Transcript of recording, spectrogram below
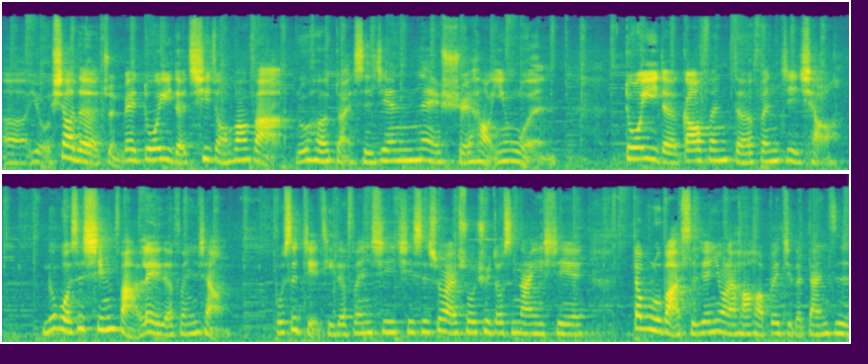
呃有效的准备多义的七种方法，如何短时间内学好英文，多义的高分得分技巧。如果是心法类的分享，不是解题的分析，其实说来说去都是那一些，倒不如把时间用来好好背几个单字，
